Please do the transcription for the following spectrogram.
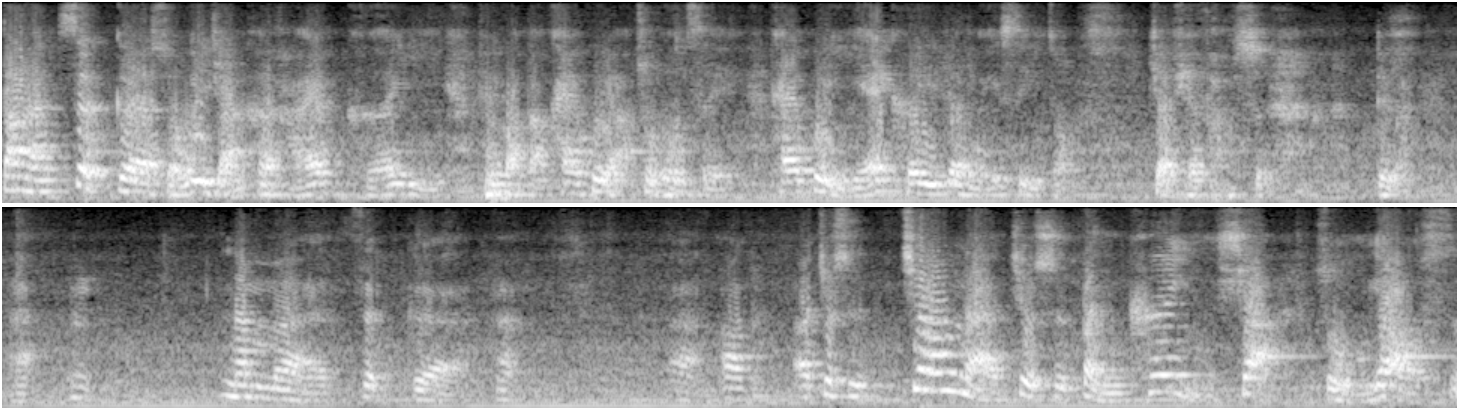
当然，这个所谓讲课还可以推广到开会啊，诸如此类。开会也可以认为是一种教学方式，对吧？啊嗯，那么这个啊。啊啊啊！就是教呢，就是本科以下主要是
